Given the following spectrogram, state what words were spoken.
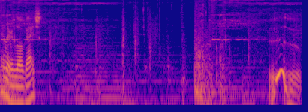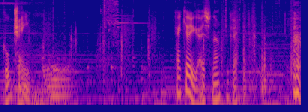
Hey there, little guys. Ooh, gold chain. Can I kill you guys? No? Okay.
